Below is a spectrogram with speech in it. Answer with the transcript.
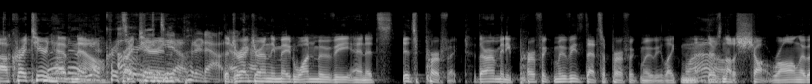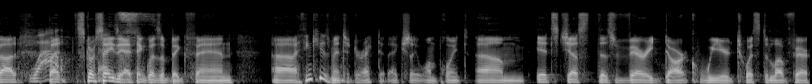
Uh, Criterion No, have no, now. yeah, Criterion Oh, they did yeah. put it out. The director Okay. only made one movie, and it's it's perfect. There aren't many perfect movies. That's a perfect movie. Like n- there's not a shot wrong about it. Wow. But Scorsese, I think, was a big fan. Uh, I think he was meant to direct it actually at one point. Um, it's just this very dark, weird, twisted love affair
